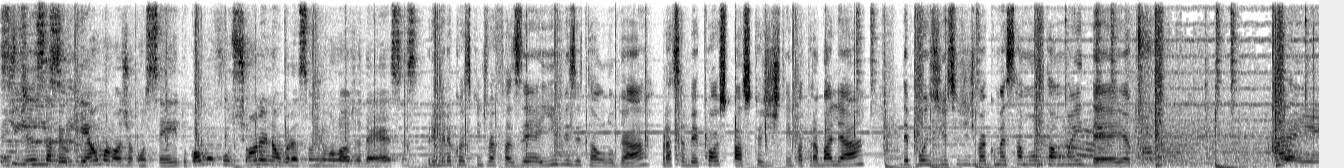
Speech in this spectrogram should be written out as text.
A gente precisa saber o que é uma loja conceito, como funciona a inauguração de uma loja dessas. A primeira coisa que a gente vai fazer é ir visitar o lugar para saber qual é o espaço que a gente tem para trabalhar. Depois disso, a gente vai começar a montar uma ideia. A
